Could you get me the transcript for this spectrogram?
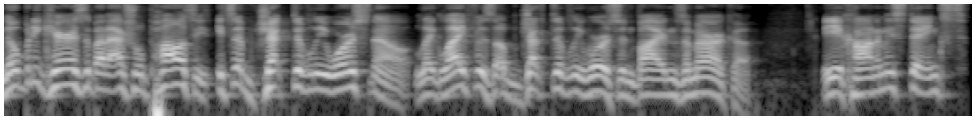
nobody cares about actual policies. It's objectively worse now. Like life is objectively worse in Biden's America. The economy stinks.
